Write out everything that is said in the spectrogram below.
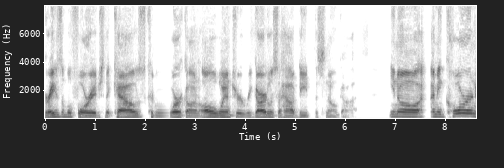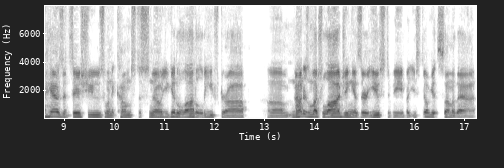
grazable forage that cows could work on all winter, regardless of how deep the snow got. You know, I mean, corn has its issues when it comes to snow. You get a lot of leaf drop, um, not as much lodging as there used to be, but you still get some of that.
